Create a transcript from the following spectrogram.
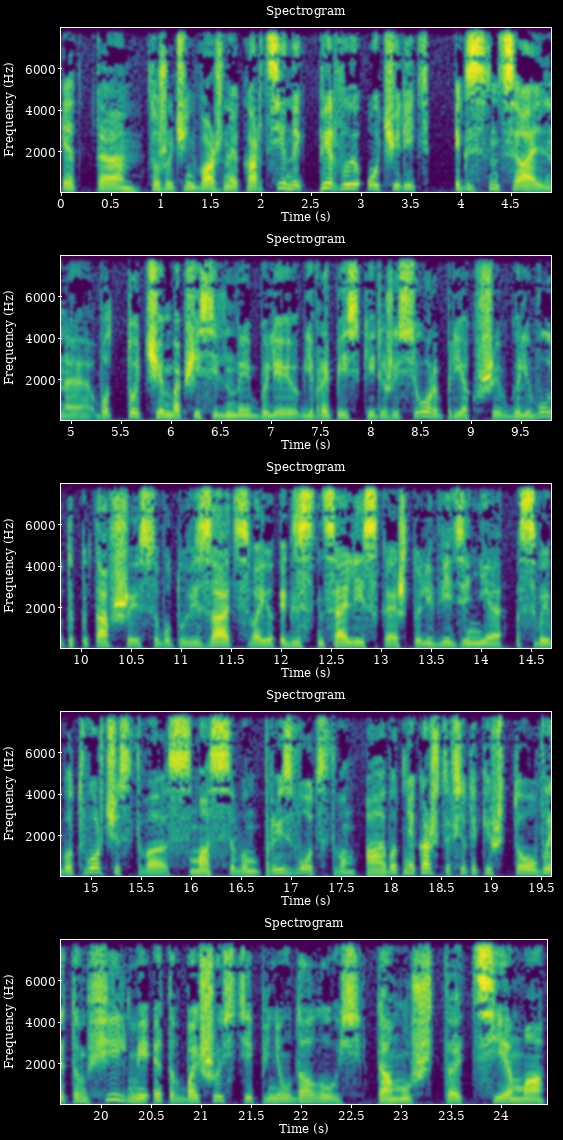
это тоже очень важная картина. И в первую очередь экзистенциальное. Вот то, чем вообще сильны были европейские режиссеры, приехавшие в Голливуд и пытавшиеся вот увязать свое экзистенциалистское, что ли, видение своего творчества с массовым производством. А вот мне кажется все-таки, что в этом фильме это в большой степени удалось потому что тема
